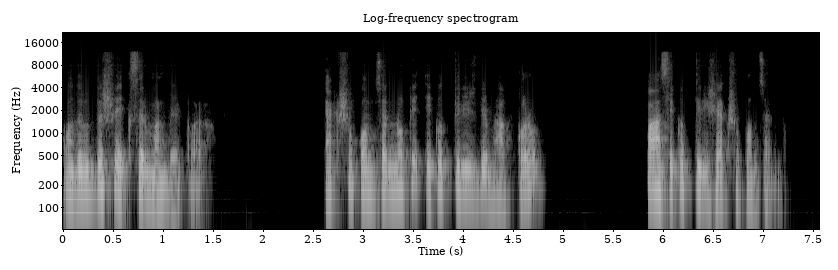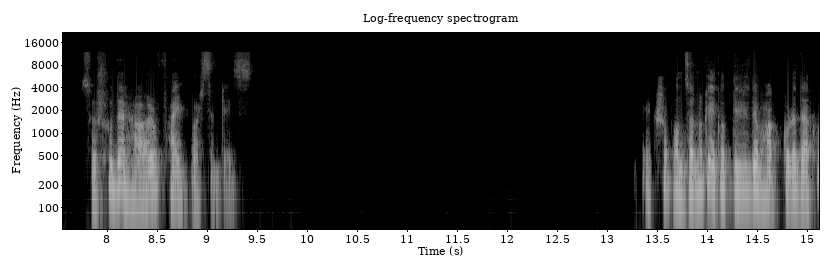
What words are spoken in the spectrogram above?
আমাদের উদ্দেশ্য এক্সের মান বের করা। একশো পঞ্চান্নকে একত্রিশ দিয়ে ভাগ করো। পাঁচ একত্রিশ, একশো পঞ্চান্ন। সো সুদের হার ফাইভ পার্সেন্টেজ একশো পঞ্চান্নকে একত্রিশ দিয়ে ভাগ করে দেখো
